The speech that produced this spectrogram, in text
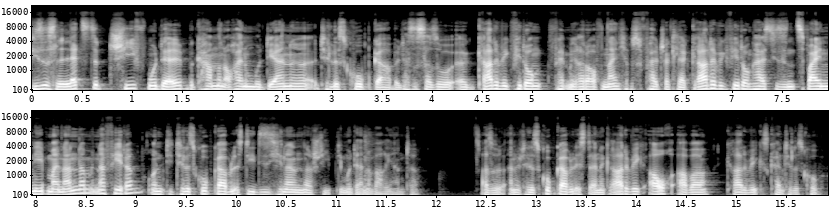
Dieses letzte Chief-Modell bekam dann auch eine moderne Teleskopgabel. Das ist also äh, Geradewegfederung, fällt mir gerade auf, nein, ich habe es falsch erklärt. Geradewegfederung heißt, die sind zwei nebeneinander mit einer Feder und die Teleskopgabel ist die, die sich ineinander schiebt, die moderne Variante. Also eine Teleskopgabel ist eine Geradeweg auch, aber Geradeweg ist kein Teleskop.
